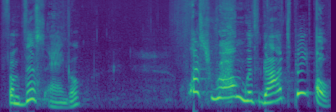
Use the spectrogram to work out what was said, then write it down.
from this angle what's wrong with God's people?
